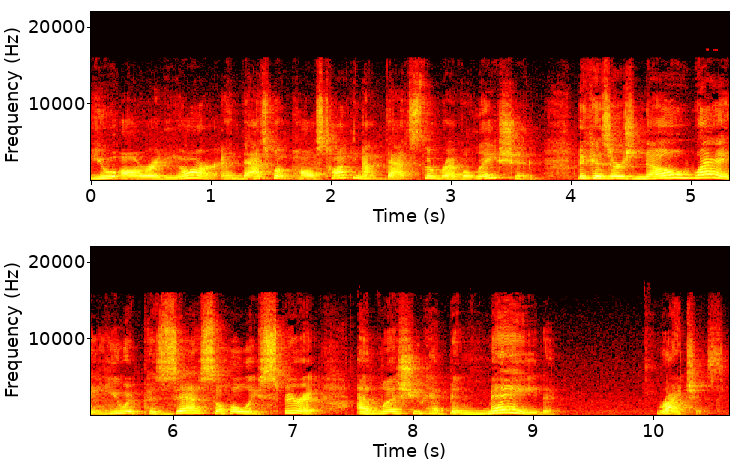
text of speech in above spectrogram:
You already are. And that's what Paul's talking about. That's the revelation. Because there's no way you would possess the Holy Spirit unless you have been made righteous.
